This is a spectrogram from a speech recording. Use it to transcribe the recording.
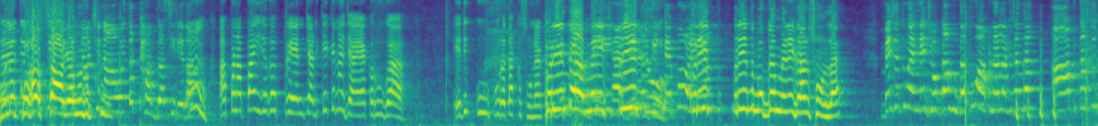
ਮੈਨੂੰ ਜੇ ਹਾਸਾ ਆ ਗਿਆ ਮੈਨੂੰ ਨਾ ਹੋਏ ਤਾਂ ਠੱਗਾ ਸਿਰੇ ਦਾ। ਆਪਣਾ ਭਾਈ ਜਦੋਂ ਟ੍ਰੇਨ ਚੜ ਕੇ ਕਿ ਨਾ ਜਾਇਆ ਕਰੂਗਾ? ਇਹਦੀ ਕੂਕੂਰੇ ਤੱਕ ਸੁਣਿਆ ਕਰੂ। ਪ੍ਰੀਤ ਮੇਰੀ ਪ੍ਰੀਤ ਭੋਲੇ। ਪ੍ਰੀਤ ਪ੍ਰੀਤ ਬੁੱਗਾ ਮੇਰੀ ਗੱਲ ਸੁਣ ਲੈ। ਬੇ ਜੇ ਤੂੰ ਐਨੇ ਜੋਗਾ ਹੁੰਦਾ ਤੂੰ ਆਪ ਨਾਲ ਲੱਗ ਜਾਂਦਾ। ਆਪ ਤਾਂ ਤੂੰ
